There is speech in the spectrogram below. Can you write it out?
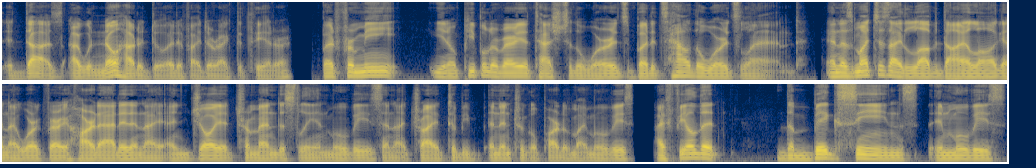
It does. I would know how to do it if i directed theater. But for me you know, people are very attached to the words, but it's how the words land. And as much as I love dialogue and I work very hard at it and I enjoy it tremendously in movies and I try to be an integral part of my movies, I feel that the big scenes in movies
